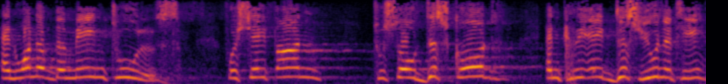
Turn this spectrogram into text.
And one of the main tools for shaitan to sow discord and create disunity,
